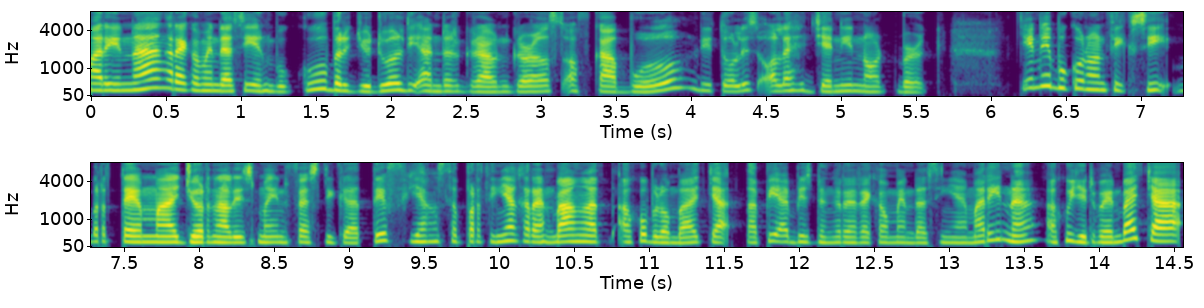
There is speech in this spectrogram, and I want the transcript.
Marina ngerekomendasiin buku berjudul The Underground Girls of Kabul, ditulis oleh Jenny Nordberg. Ini buku nonfiksi bertema jurnalisme investigatif yang sepertinya keren banget. Aku belum baca, tapi abis dengerin rekomendasinya Marina, aku jadi pengen baca.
